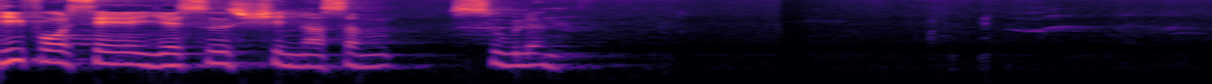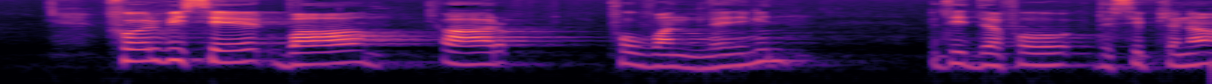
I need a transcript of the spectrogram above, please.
De får se Jesus skinne som solen. Før vi ser hva er forvandlingen betydde for disiplene,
